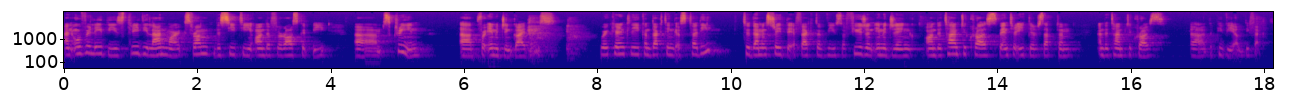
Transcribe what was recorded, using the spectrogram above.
and overlaid these 3D landmarks from the CT on the fluoroscopy um, screen uh, for imaging guidance. We're currently conducting a study to demonstrate the effect of the use of fusion imaging on the time to cross the interatrial septum and the time to cross uh, the PVL defect.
